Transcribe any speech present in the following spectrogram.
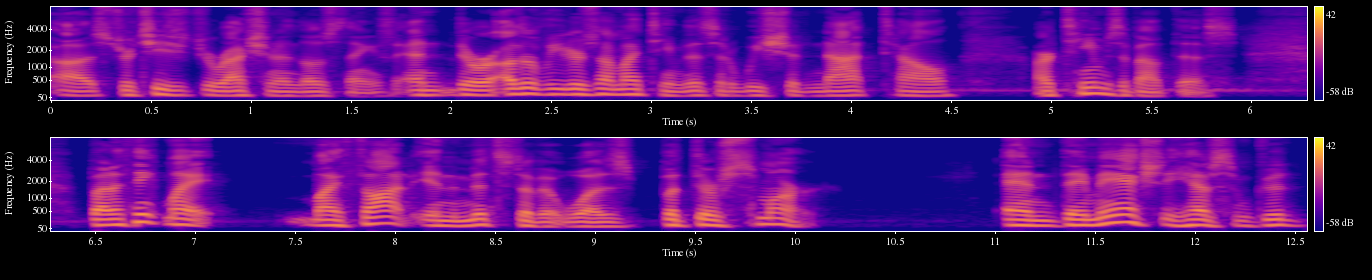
uh, strategic direction and those things. And there were other leaders on my team that said we should not tell our teams about this. But I think my my thought in the midst of it was, but they're smart. And they may actually have some good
